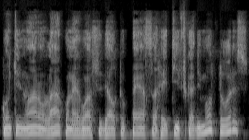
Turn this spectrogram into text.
continuaram lá com o negócio de autopeça, retífica de motores,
